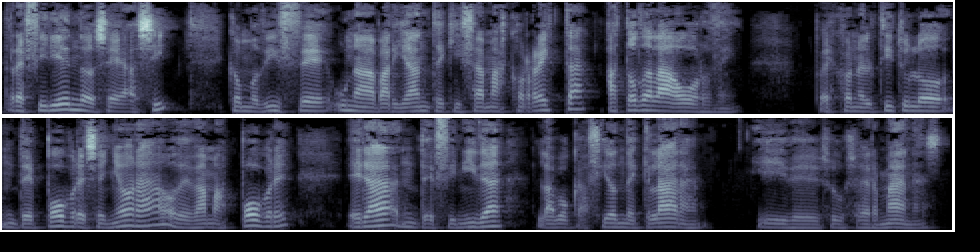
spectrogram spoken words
refiriéndose así, como dice una variante quizá más correcta, a toda la orden. Pues con el título de pobre señora o de damas pobres era definida la vocación de Clara, y de sus hermanas.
